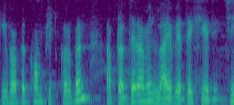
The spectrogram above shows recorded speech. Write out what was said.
কীভাবে কমপ্লিট করবেন আপনাদের আমি লাইভে দেখিয়ে দিচ্ছি।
